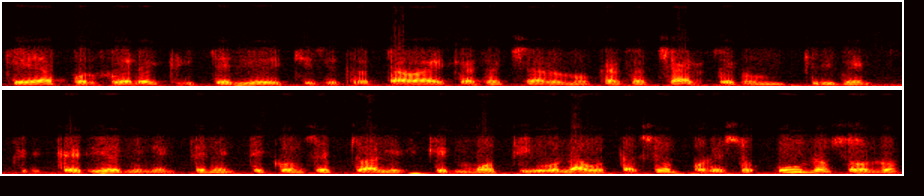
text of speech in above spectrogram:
queda por fuera el criterio de que se trataba de casa char o no casa char, fue un criterio eminentemente conceptual el que motivó la votación, por eso uno solo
